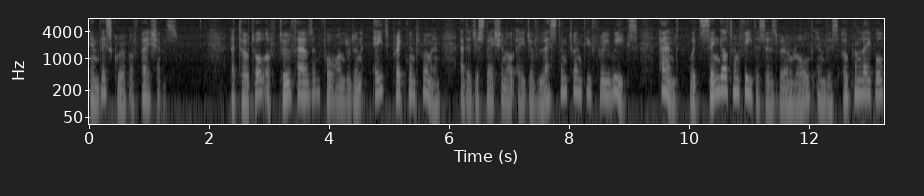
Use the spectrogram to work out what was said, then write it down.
in this group of patients. A total of 2,408 pregnant women at a gestational age of less than 23 weeks and with singleton fetuses were enrolled in this open label,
